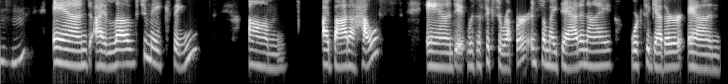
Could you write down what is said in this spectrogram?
mm-hmm. and I love to make things. Um, I bought a house, and it was a fixer-upper, and so my dad and I worked together and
